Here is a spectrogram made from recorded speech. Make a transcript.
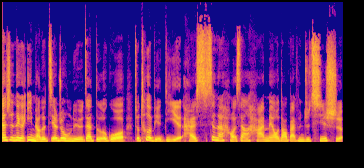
但是那个疫苗的接种率在德国就特别低，还现在好像还没有到百分之七十。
